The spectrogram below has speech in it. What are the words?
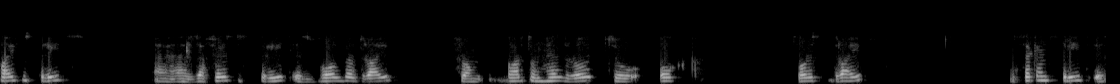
five streets. Uh, the first street is Volder Drive from Barton Hill Road to Oak Forest Drive. The second street is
